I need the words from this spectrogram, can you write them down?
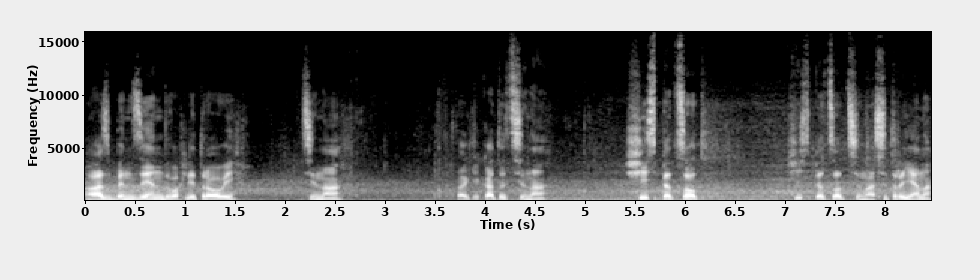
газ, бензин, 2-літровий. Ціна. Так, яка тут ціна? 6500. 6500 ціна Citroën.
